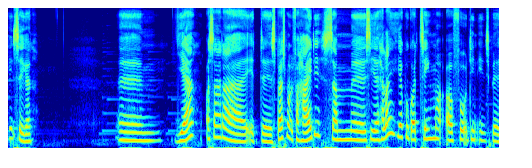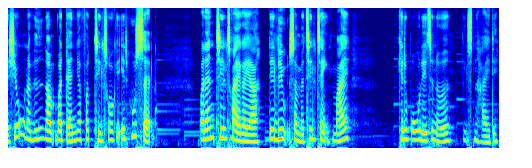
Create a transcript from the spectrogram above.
Helt sikkert. Øhm, ja, og så er der et uh, spørgsmål fra Heidi, som uh, siger, Halløj, jeg kunne godt tænke mig at få din inspiration og viden om, hvordan jeg får tiltrukket et hussalg. Hvordan tiltrækker jeg det liv, som er tiltænkt mig? Kan du bruge det til noget? Hilsen Heidi.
